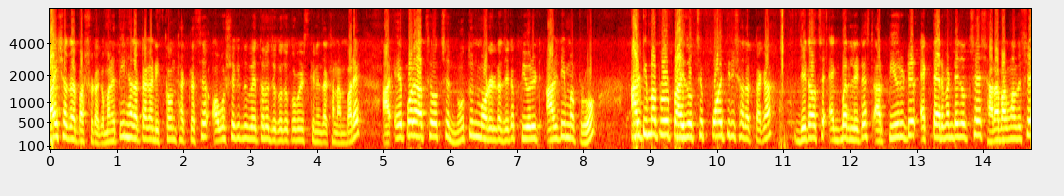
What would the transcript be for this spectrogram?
বাইশ হাজার পাঁচশো টাকা মানে তিন হাজার টাকা ডিসকাউন্ট থাকতেছে। অবশ্যই কিন্তু বের যোগাযোগ করবে স্ক্রিনে দেখা নাম্বারে। আর এরপরে আছে হচ্ছে নতুন মডেলটা যেটা পিওরিট আলটিমা প্রো আলটিমা প্রোর প্রাইস হচ্ছে পঁয়ত্রিশ হাজার টাকা যেটা হচ্ছে একবার লেটেস্ট আর পিওরিটির একটা অ্যাডভান্টেজ হচ্ছে সারা বাংলাদেশে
